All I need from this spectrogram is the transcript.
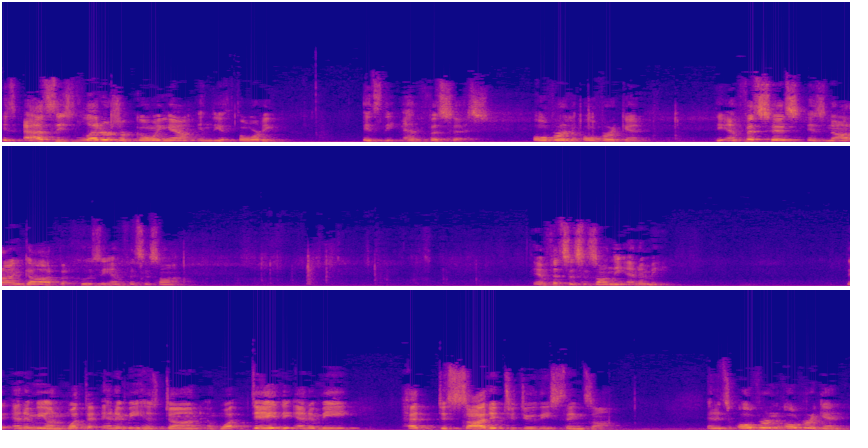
is as these letters are going out in the authority, is the emphasis over and over again. The emphasis is not on God, but who's the emphasis on? The emphasis is on the enemy. The enemy, on what the enemy has done and what day the enemy had decided to do these things on. And it's over and over again.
